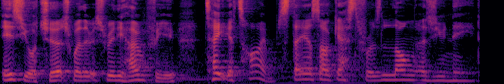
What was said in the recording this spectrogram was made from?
is your church, whether it's really home for you, take your time. Stay as our guest for as long as you need.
